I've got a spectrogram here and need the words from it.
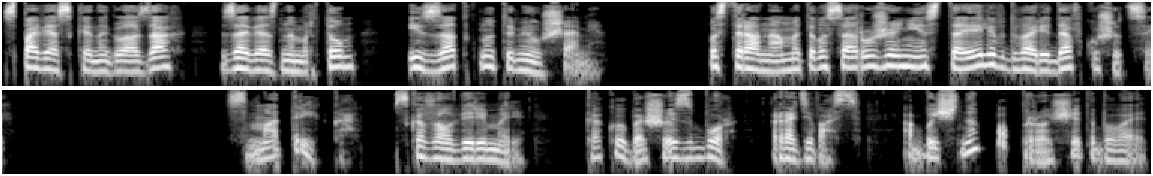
с повязкой на глазах, завязанным ртом и заткнутыми ушами. По сторонам этого сооружения стояли в два ряда вкушицы. «Смотри-ка», — сказал Вере какой большой сбор ради вас. Обычно попроще это бывает».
